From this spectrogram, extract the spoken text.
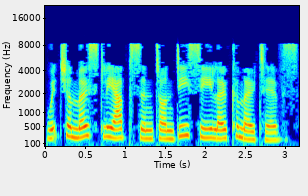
which are mostly absent on DC locomotives.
